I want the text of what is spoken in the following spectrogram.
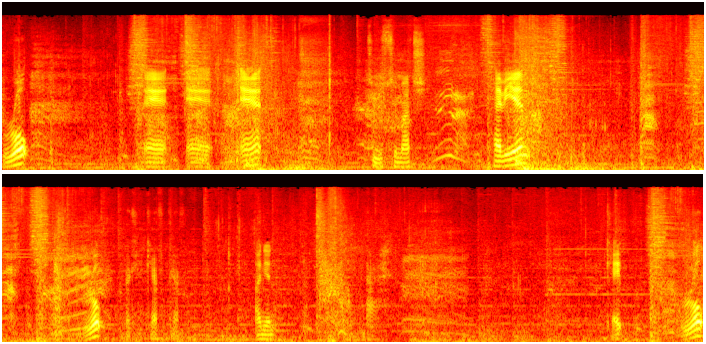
Roll. And, and, and. Two's too much. Heavy in. Roll. Okay, careful, careful. Onion. Ah. Okay. Roll.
